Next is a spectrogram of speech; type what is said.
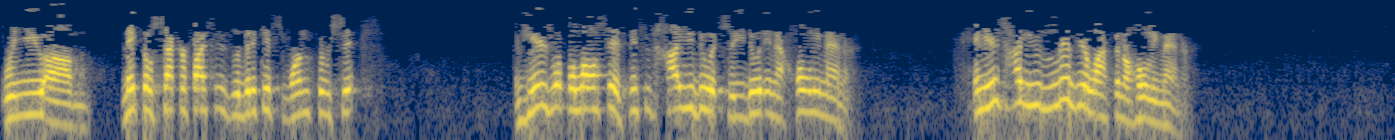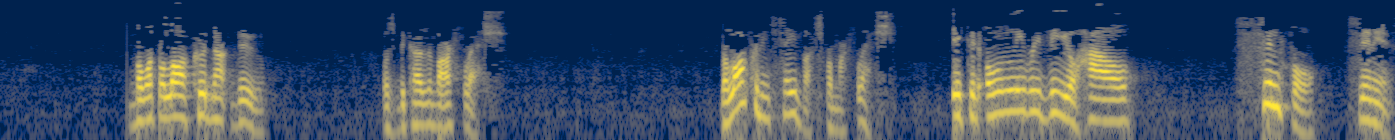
when you um, make those sacrifices, Leviticus one through six. And here's what the law says. This is how you do it, so you do it in a holy manner. And here's how you live your life in a holy manner. But what the law could not do was because of our flesh. The law couldn't save us from our flesh. It could only reveal how sinful sin is.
